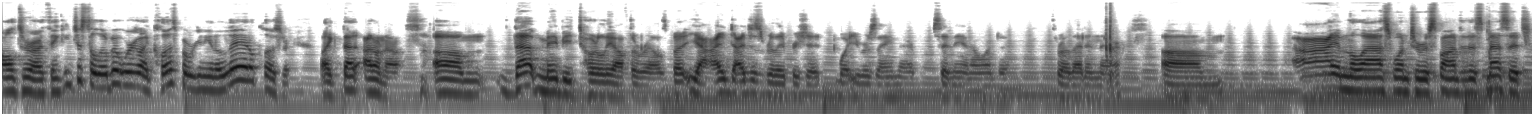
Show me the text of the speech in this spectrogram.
alter our thinking just a little bit. We're like close, but we're gonna get a little closer. Like that, I don't know. Um, that may be totally off the rails, but yeah, I, I just really appreciate what you were saying there, Sydney, and I wanted to throw that in there. Um, I am the last one to respond to this message,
